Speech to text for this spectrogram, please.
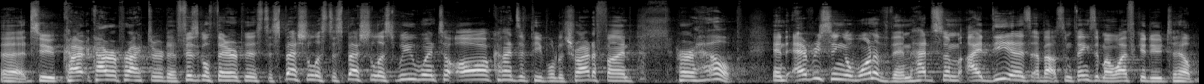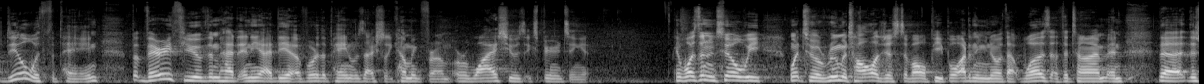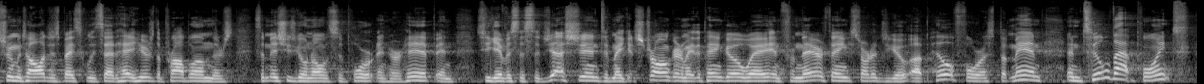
uh, to chi- chiropractor, to physical therapist, to specialist, to specialist. We went to all kinds of people to try to find her help. And every single one of them had some ideas about some things that my wife could do to help deal with the pain, but very few of them had any idea of where the pain was actually coming from or why she was experiencing it. It wasn't until we went to a rheumatologist of all people, I didn't even know what that was at the time, and the, this rheumatologist basically said, Hey, here's the problem. There's some issues going on with support in her hip, and she gave us a suggestion to make it stronger, to make the pain go away. And from there, things started to go uphill for us. But man, until that point,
